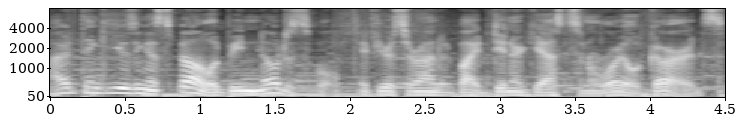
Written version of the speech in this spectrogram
I'd think using a spell would be noticeable if you're surrounded by dinner guests and royal guards.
